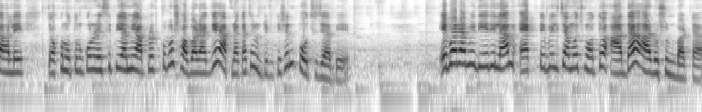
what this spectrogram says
তাহলে যখন নতুন কোনো রেসিপি আমি আপলোড করব, সবার আগে আপনার কাছে নোটিফিকেশান পৌঁছে যাবে। এবার আমি দিয়ে দিলাম এক টেবিল চামচ মতো আদা আর রসুন বাটা।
